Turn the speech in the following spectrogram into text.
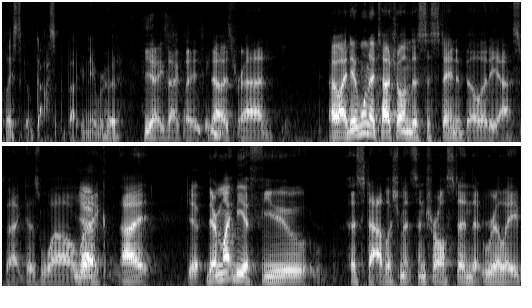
place to go gossip about your neighborhood. Yeah, exactly. That was rad. Oh, I did want to touch on the sustainability aspect as well. Yeah. Like I Yep. there might be a few establishments in Charleston that really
